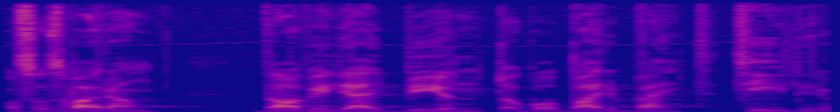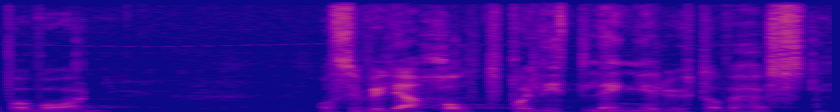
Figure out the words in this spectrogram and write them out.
Og så svarer han da ville jeg begynt å gå barbeint tidligere på våren. Og så ville jeg holdt på litt lenger utover høsten.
